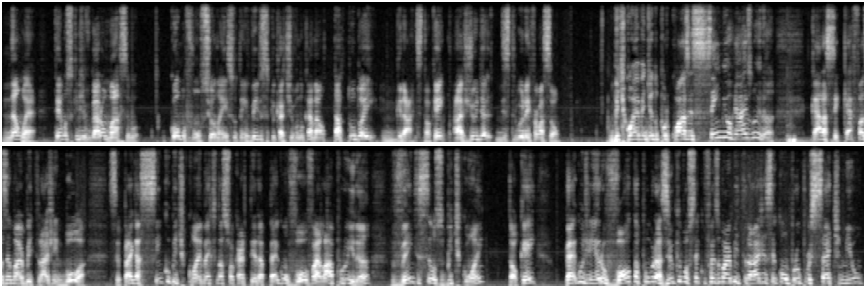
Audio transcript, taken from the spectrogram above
Não é. Temos que divulgar ao máximo como funciona isso. Tem vídeo explicativo no canal, tá tudo aí grátis, tá ok? Ajude a distribuir a informação. Bitcoin é vendido por quase 100 mil reais no Irã. Cara, você quer fazer uma arbitragem boa? Você pega 5 Bitcoin, mete na sua carteira, pega um voo, vai lá para o Irã, vende seus Bitcoin, tá ok? Pega o dinheiro, volta para o Brasil que você fez uma arbitragem, você comprou por 7 mil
